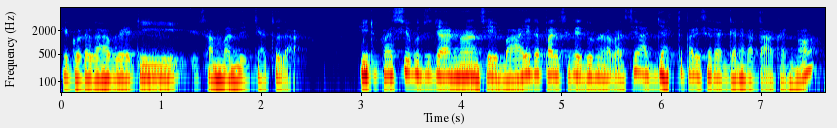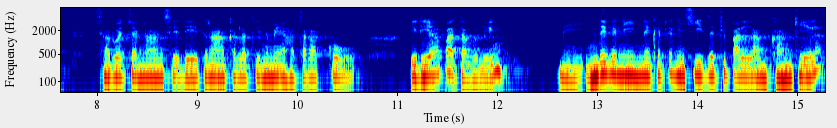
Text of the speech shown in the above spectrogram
ඒ ගොඩ ගහපු ඇටි සම්බන්ධ වෙච්ච අතු දාන. ඊට පස්සේ බුදුචාන් වහන්සේ බාහිර පරිසරය දුන්නාට පස්සේ අධ්‍යාත්ම පරිසරයක් ගැන කතා කරනවා. සර්වචන් වහන්සේ දේශනා කරලා තියෙන මේ හතරක් වූ ඉරියාපත වලින් මේ ඉඳගෙන ඉන්න එකට නිශීදති පල්ලංකම් කියලා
